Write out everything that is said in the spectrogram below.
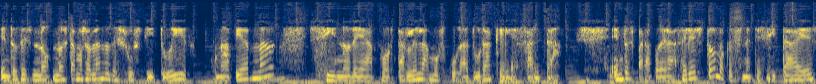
Entonces, no, no estamos hablando de sustituir una pierna, sino de aportarle la musculatura que le falta. Entonces, para poder hacer esto, lo que se necesita es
